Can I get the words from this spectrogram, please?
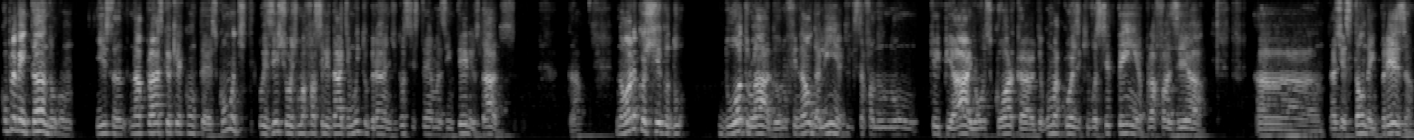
complementando isso, na prática, o que acontece? Como existe hoje uma facilidade muito grande dos sistemas em terem os dados, tá? na hora que eu chego do, do outro lado, no final da linha, que está falando num KPI ou um scorecard, alguma coisa que você tenha para fazer a, a, a gestão da empresa,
